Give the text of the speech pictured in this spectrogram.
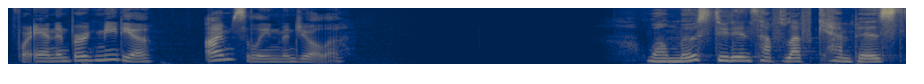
For Annenberg Media, I'm Celine Mangiola. While most students have left campus,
